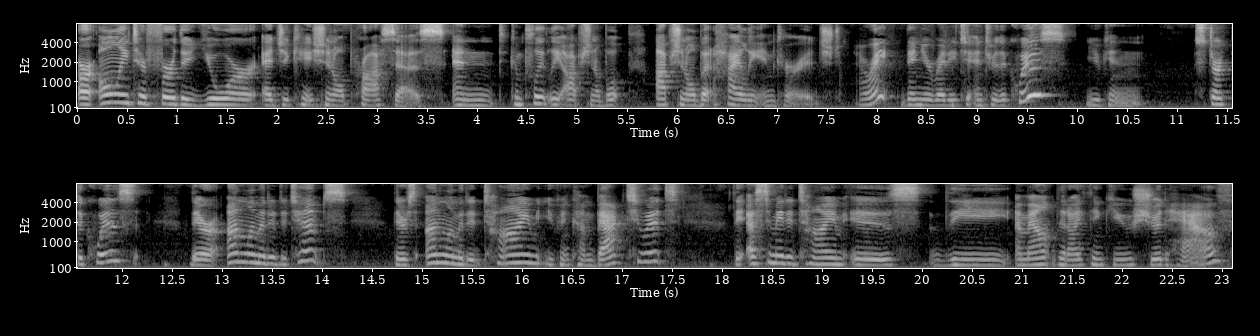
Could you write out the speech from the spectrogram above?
are only to further your educational process and completely optional optional but highly encouraged. All right, then you're ready to enter the quiz. You can start the quiz. There are unlimited attempts. There's unlimited time. You can come back to it. The estimated time is the amount that I think you should have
